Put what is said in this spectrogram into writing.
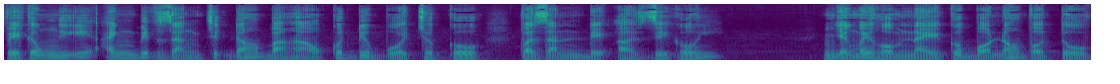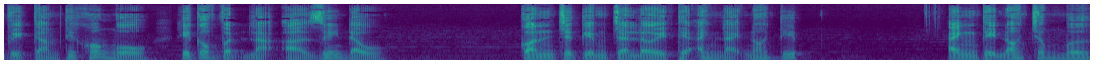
Vì không nghĩ anh biết rằng trước đó bà Hảo có đưa bùa cho cô Và dặn để ở dưới gối. Nhưng mấy hôm nay cô bỏ nó vào tủ Vì cảm thấy khó ngủ Khi có vật lạ ở dưới đầu. Còn chưa kịp trả lời Thì anh lại nói tiếp anh thấy nó trong mơ,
